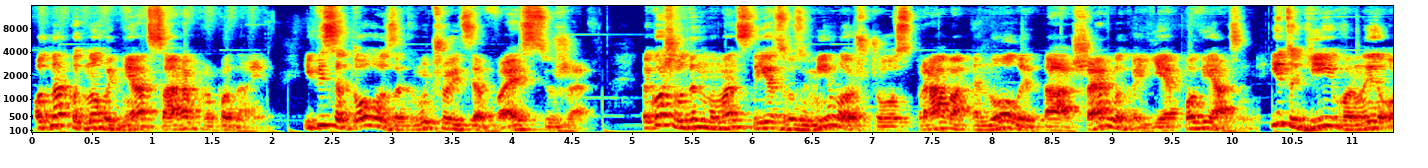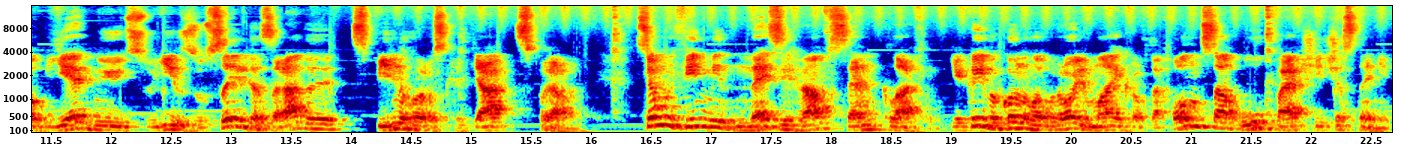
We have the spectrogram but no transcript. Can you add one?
Однак одного дня Сара пропадає, і після того закручується весь сюжет. Також в один момент стає зрозуміло, що справа Еноли та Шерлока є пов'язані, і тоді вони об'єднують свої зусилля заради спільного розкриття справи. В цьому фільмі не зіграв Сем Клафін, який виконував роль Майкрофта Холмса у першій частині.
